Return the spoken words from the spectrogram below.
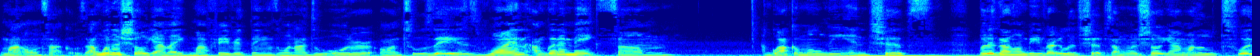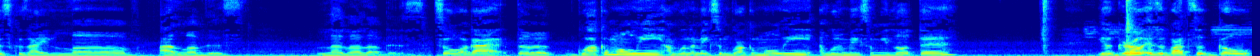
my own tacos. I'm going to show y'all like my favorite things when I do order on Tuesdays. One, I'm going to make some guacamole and chips. But it's not to be regular chips. I'm to show y'all my little twist because I love, I love this. Love, love, love this. So I got the guacamole. I'm to make some guacamole. I'm to make some elote your girl is about to go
